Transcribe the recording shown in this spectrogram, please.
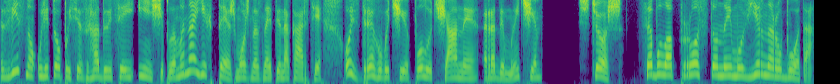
Звісно, у літописі згадуються й інші племена, їх теж можна знайти на карті. Ось Дреговичі, Получани, Радимичі. Що ж, це була просто неймовірна робота.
